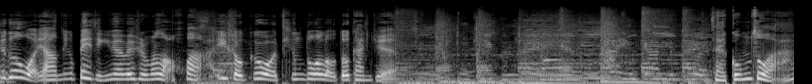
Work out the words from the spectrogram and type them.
就跟我一样，那个背景音乐为什么老换啊？一首歌我听多了，我都感觉。在工作啊！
